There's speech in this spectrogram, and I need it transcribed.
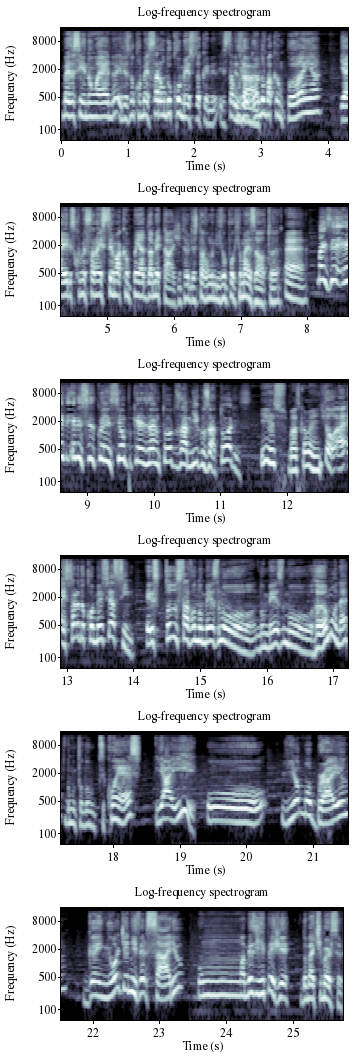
Mas assim, não é. Eles não começaram do começo da campanha. Eles estavam jogando uma campanha e aí eles começaram a streamar a campanha da metade. Então eles estavam um nível um pouquinho mais alto. É. É, Mas ele- eles se conheciam porque eles eram todos amigos atores? isso, basicamente. Então, a, a história do começo é assim: eles todos estavam no mesmo no mesmo ramo, né? Todo mundo, todo mundo se conhece. E aí, o Liam O'Brien ganhou de aniversário um- uma mesa de RPG do Matt Mercer.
